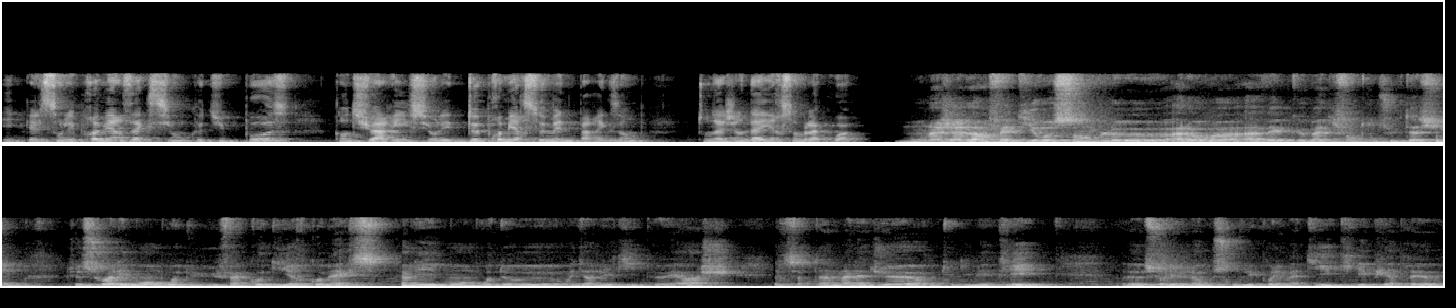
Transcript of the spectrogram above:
Et quelles sont les premières actions que tu poses quand tu arrives sur les deux premières semaines, par exemple? Ton agenda, il ressemble à quoi? Mon agenda, en fait, il ressemble euh, alors euh, avec ma différentes consultations, que ce soit les membres du enfin, CODIR, COMEX, les membres de, on va dire, de l'équipe RH, certains managers entre guillemets clés, euh, sur les, là où se trouvent les problématiques, et puis après euh,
